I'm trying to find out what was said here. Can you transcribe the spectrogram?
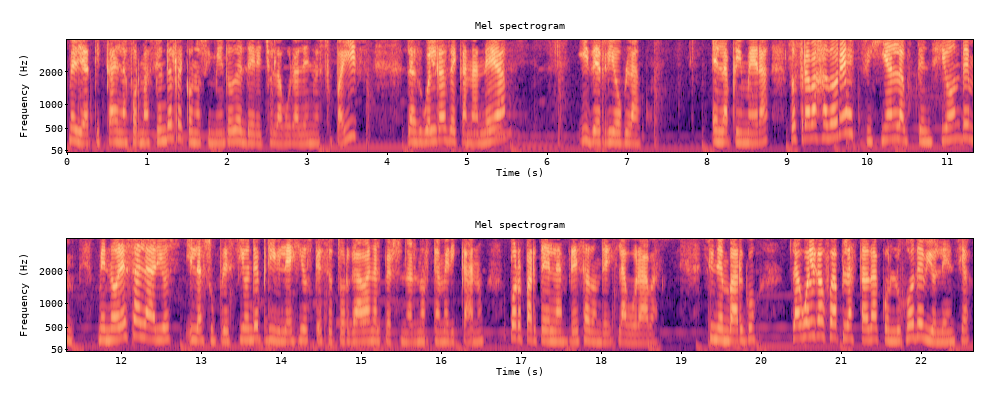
mediática en la formación del reconocimiento del derecho laboral en nuestro país, las huelgas de Cananea y de Río Blanco. En la primera, los trabajadores exigían la obtención de menores salarios y la supresión de privilegios que se otorgaban al personal norteamericano por parte de la empresa donde laboraban. Sin embargo, la huelga fue aplastada con lujo de violencia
